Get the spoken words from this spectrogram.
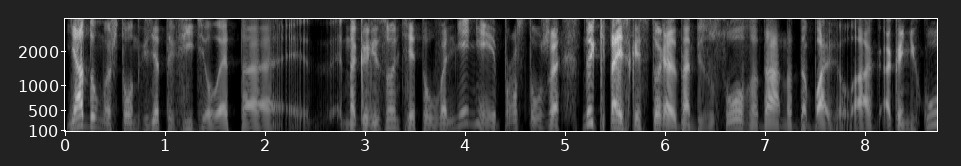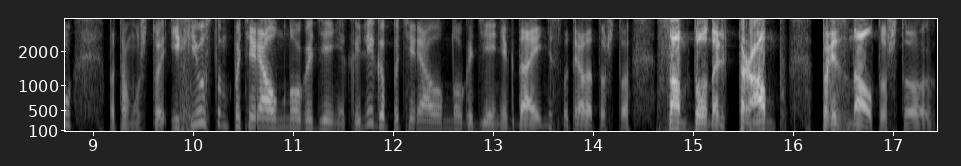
я думаю, что он где-то видел это э, на горизонте это увольнение и просто уже, ну и китайская история, да, безусловно, да, она добавила огоньку, потому что и Хьюстон потерял много денег, и Лига потеряла много денег, да, и несмотря на то, что сам Дональд Трамп признал то, что,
